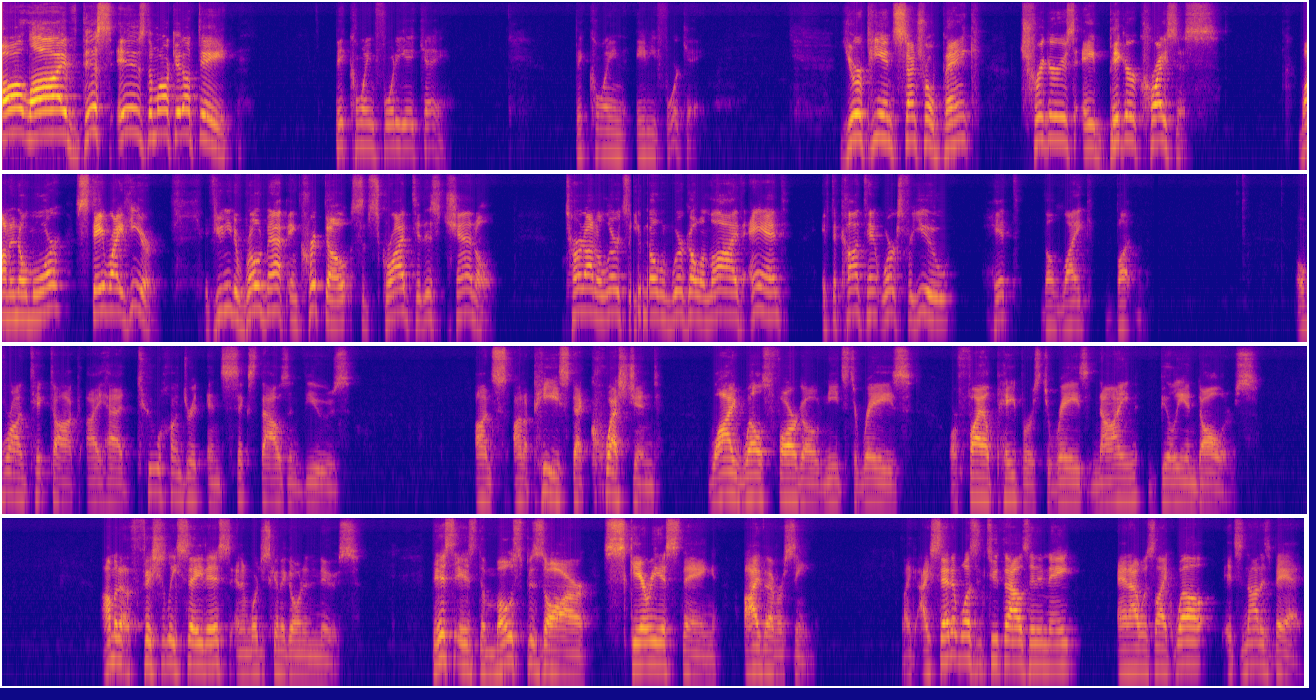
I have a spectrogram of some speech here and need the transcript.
Are live. This is the market update. Bitcoin 48K, Bitcoin 84K. European Central Bank triggers a bigger crisis. Want to know more? Stay right here. If you need a roadmap in crypto, subscribe to this channel. Turn on alerts so you know when we're going live. And if the content works for you, hit the like button. Over on TikTok, I had 206,000 views on, on a piece that questioned why Wells Fargo needs to raise or file papers to raise $9 billion. I'm going to officially say this, and we're just going to go into the news. This is the most bizarre, scariest thing I've ever seen. Like I said, it was in 2008. And I was like, well, it's not as bad.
